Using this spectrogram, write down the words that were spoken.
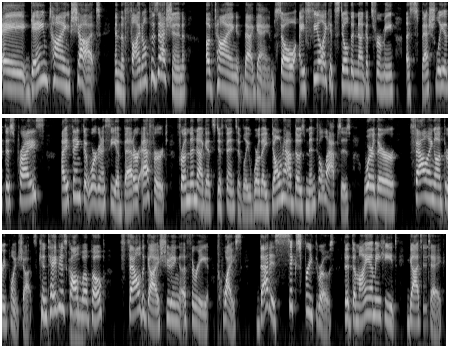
a game tying shot in the final possession of tying that game. So I feel like it's still the Nuggets for me, especially at this price. I think that we're going to see a better effort from the Nuggets defensively where they don't have those mental lapses where they're fouling on three point shots. Kentavious mm-hmm. Caldwell Pope fouled a guy shooting a three twice. That is six free throws that the Miami Heat got to take.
